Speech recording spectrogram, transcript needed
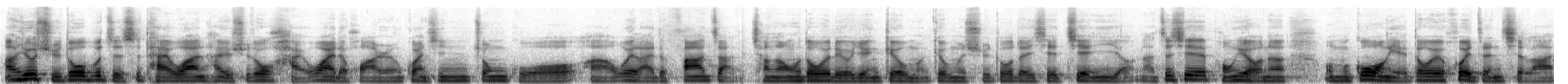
啊，有许多不只是台湾，还有许多海外的华人关心中国啊未来的发展，常常都会留言给我们，给我们许多的一些建议哦。那这些朋友呢，我们过往也都会汇整起来，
